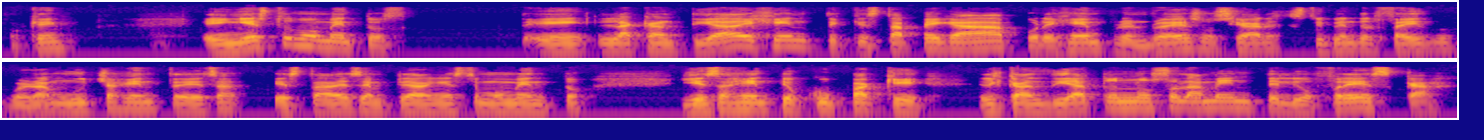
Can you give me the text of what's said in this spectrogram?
¿Ok? En estos momentos, eh, la cantidad de gente que está pegada, por ejemplo, en redes sociales, que estoy viendo el Facebook, ¿verdad? Mucha gente de esa está desempleada en este momento y esa gente ocupa que el candidato no solamente le ofrezca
